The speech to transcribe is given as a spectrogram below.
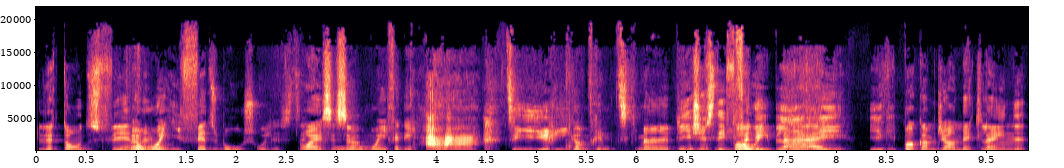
le ton du film. Ben, au moins, il fait du Bruce Willis. tu sais. Ouais, c'est Au- ça. Au moins, il fait des ha ha. Tu sais, il rit comme frénétiquement. Puis il y a juste des il fois fait où des il blagues. rit, il rit pas comme John McClane,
